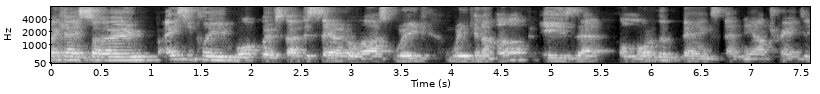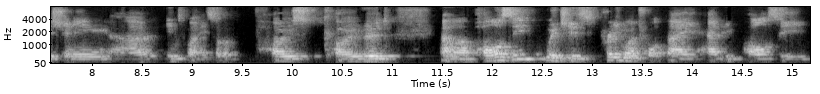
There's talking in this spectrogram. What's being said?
Okay, so basically what we've started to see over the last week, week and a half, is that a lot of the banks are now transitioning uh, into a sort of post-COVID uh, policy, which is pretty much what they had in policy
